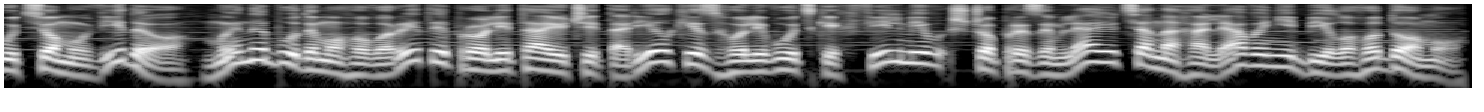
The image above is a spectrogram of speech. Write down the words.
У цьому відео ми не будемо говорити про літаючі тарілки з голівудських фільмів, що приземляються на галявині Білого дому.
